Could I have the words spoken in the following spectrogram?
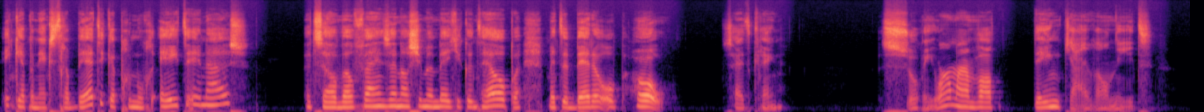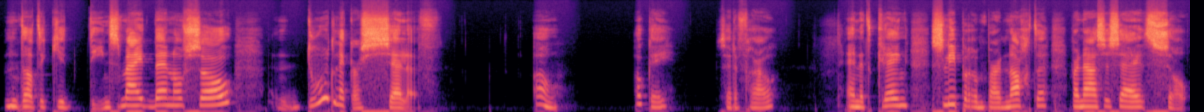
Ik heb een extra bed, ik heb genoeg eten in huis. Het zou wel fijn zijn als je me een beetje kunt helpen met de bedden op ho, zei het kring. Sorry hoor, maar wat denk jij wel niet? Dat ik je dienstmeid ben of zo? Doe het lekker zelf. Oh, oké, zei de vrouw. En het kring sliep er een paar nachten, waarna ze zei: Zo,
